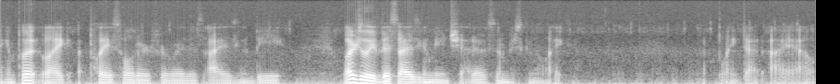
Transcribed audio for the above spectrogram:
I can put like a placeholder for where this eye is going to be. Largely this eye is going to be in shadow, so I'm just going to like blank that eye out.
